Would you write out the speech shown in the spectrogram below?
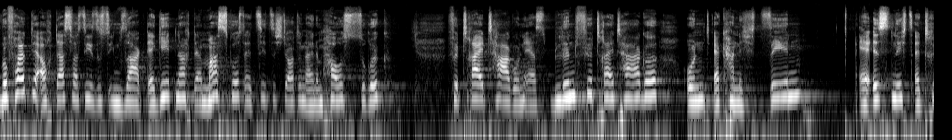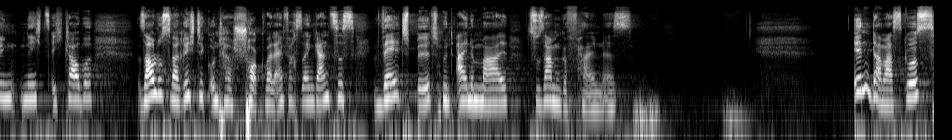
befolgt er auch das, was Jesus ihm sagt. Er geht nach Damaskus, er zieht sich dort in einem Haus zurück für drei Tage und er ist blind für drei Tage und er kann nichts sehen, er isst nichts, er trinkt nichts. Ich glaube, Saulus war richtig unter Schock, weil einfach sein ganzes Weltbild mit einem Mal zusammengefallen ist. In Damaskus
